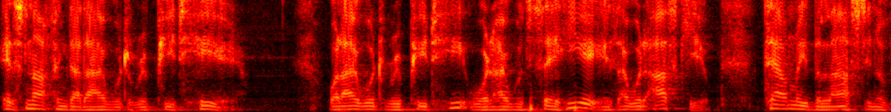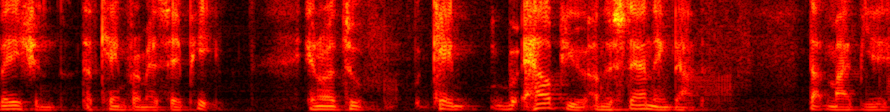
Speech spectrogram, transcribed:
It's nothing that I would repeat here. What I would repeat here, what I would say here is, I would ask you, tell me the last innovation that came from SAP, in order to came, help you understanding that that might be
